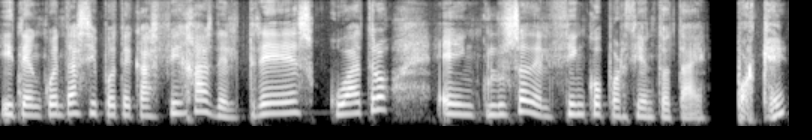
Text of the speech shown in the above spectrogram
y te encuentras hipotecas fijas del 3, 4 e incluso del 5% TAE. ¿Por qué?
